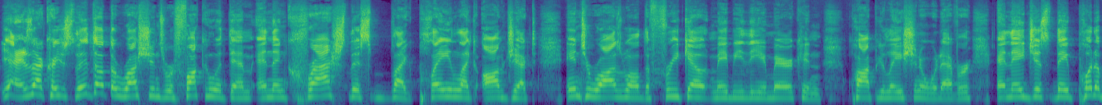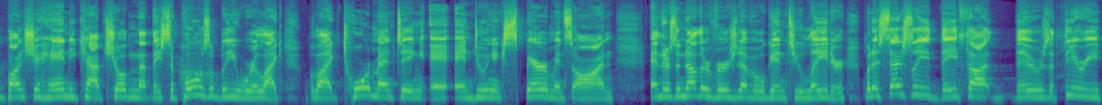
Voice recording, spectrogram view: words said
yeah, isn't that crazy? So they thought the Russians were fucking with them, and then crashed this like plane-like object into Roswell to freak out maybe the American population or whatever. And they just they put a bunch of handicapped children that they supposedly were like like tormenting and, and doing experiments on. And there's another version of it we'll get into later. But essentially, they thought there was a theory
